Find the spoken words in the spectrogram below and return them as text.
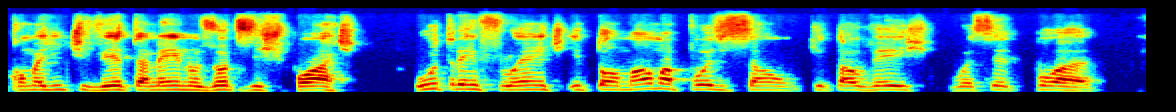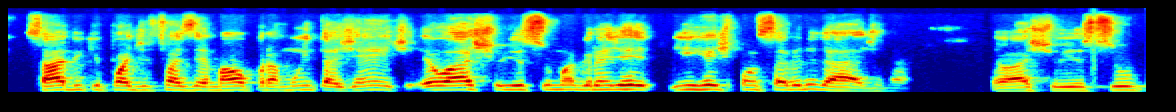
como a gente vê também nos outros esportes, ultra influente e tomar uma posição que talvez você, porra, sabe que pode fazer mal para muita gente, eu acho isso uma grande irresponsabilidade, né? Eu acho isso,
